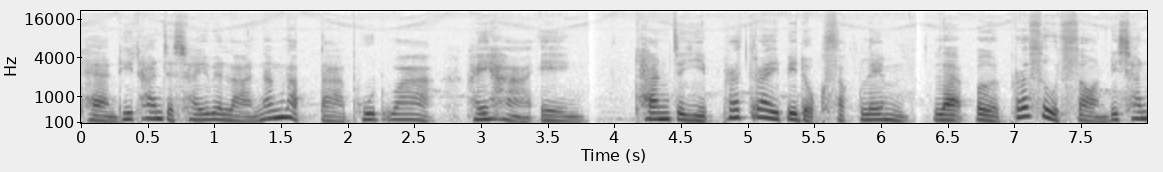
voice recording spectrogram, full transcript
แทนที่ท่านจะใช้เวลานั่งหลับตาพูดว่า ให้หาเอง ท่านจะหยิบพระไตรปิฎกสักเล่ม และเปิดพระสูตรสอนดิฉัน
